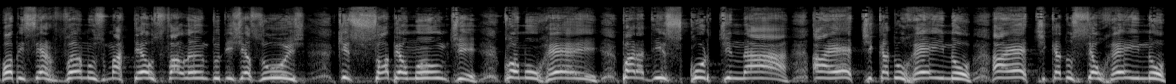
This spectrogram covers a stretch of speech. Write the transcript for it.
observamos Mateus falando de Jesus que sobe ao monte como um rei para descortinar a ética do reino, a ética do seu reino,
